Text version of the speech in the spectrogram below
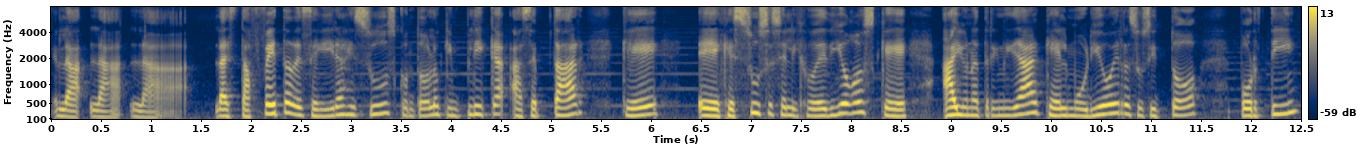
la, la, la, la estafeta de seguir a Jesús con todo lo que implica aceptar que eh, Jesús es el Hijo de Dios, que hay una Trinidad, que Él murió y resucitó por ti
